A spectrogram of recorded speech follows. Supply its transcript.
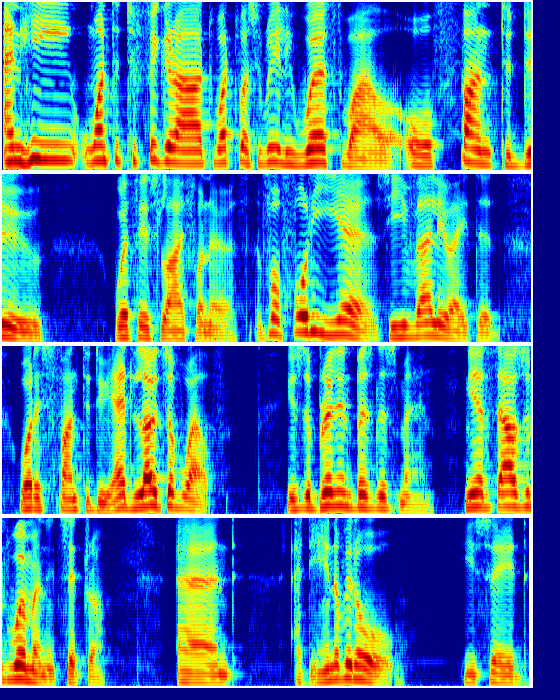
and he wanted to figure out what was really worthwhile or fun to do with his life on earth. For 40 years, he evaluated what is fun to do. He had loads of wealth. He was a brilliant businessman. He had a thousand women, etc. And at the end of it all, he said,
